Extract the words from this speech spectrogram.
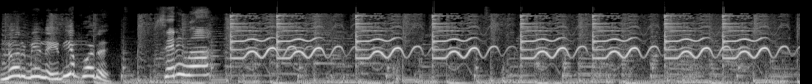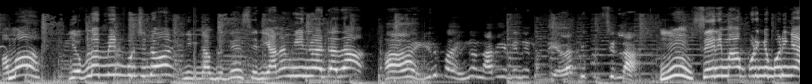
இன்னொரு மீன். இதையும் போடு. சரிம்மா. அம்மா எவ்வளவு மீன் பிடிச்சிட்டோம்? இன்னைக்கு நம்மளுக்கு சரியான மீன் வேட்டாதான். ஆ இருப்பா. இன்னும் நிறைய மீன் இருக்குது. எல்லாத்தையும் பிடிச்சிடலாம். ம் சரிம்மா பிடிங்க பிடிங்க.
